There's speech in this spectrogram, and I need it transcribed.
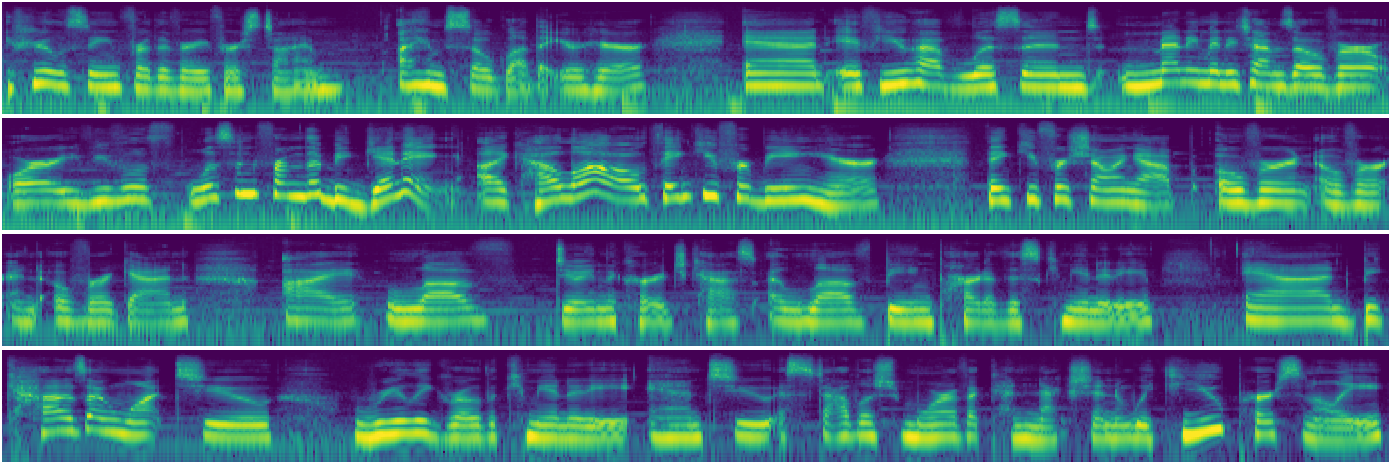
If you're listening for the very first time, I am so glad that you're here. And if you have listened many, many times over, or if you've listened from the beginning, like, hello, thank you for being here. Thank you for showing up over and over and over again. I love doing the Courage Cast. I love being part of this community. And because I want to really grow the community and to establish more of a connection with you personally,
